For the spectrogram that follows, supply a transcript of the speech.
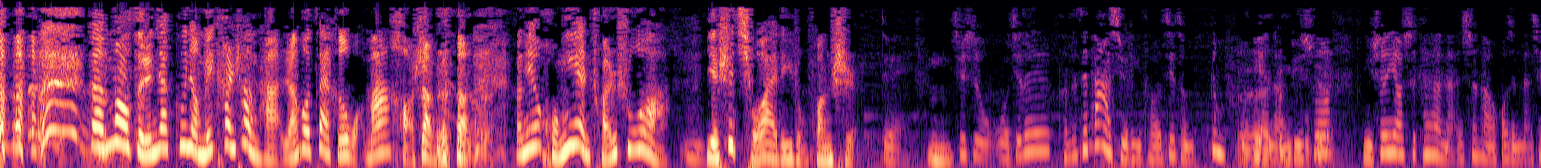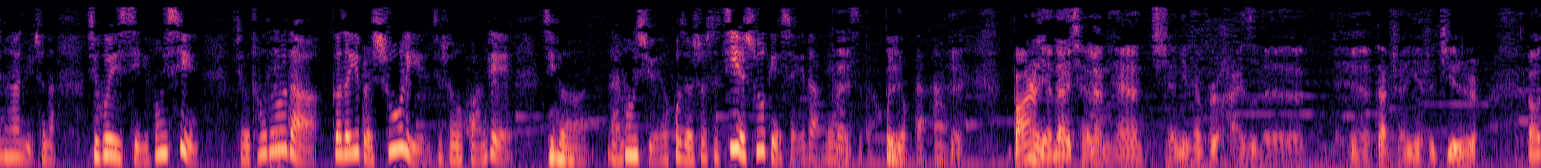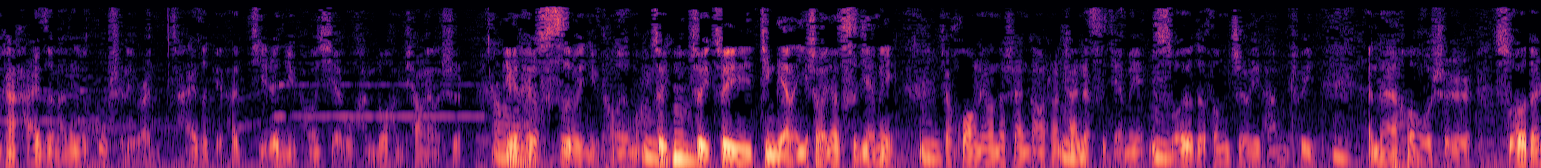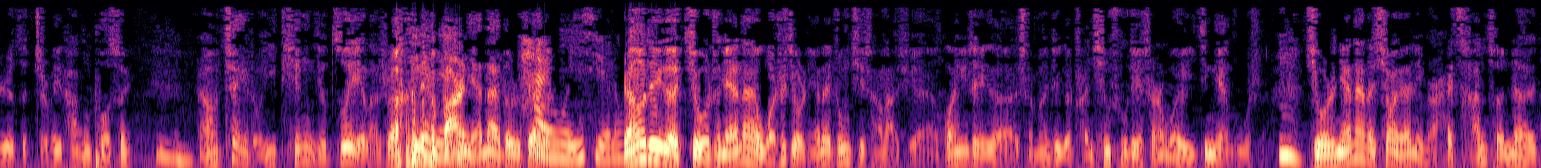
但貌似人家姑娘没看上他，然后再和我妈好上了。当年鸿雁传书啊，也是求爱的一种方式。对，嗯，就是我觉得可能在大学里头这种更普遍的，比如说女生要是看上男生了，或者男生看上女生了，就会写一封信，就偷偷的搁在一本书里，就是还给这个男同学，或者说是借书给谁的那样子的，会有的啊。对，八十年代前两天、前几天不是孩子的呃诞辰也是忌日，然后看孩子的那个故事里边，孩子给他几任女朋友写过很多很漂亮的诗，哦因为他有四位女朋友嘛，嗯最嗯最最经典的一首叫《四姐妹》，嗯叫荒凉的山岗上站着四姐妹，嗯所有的风只为她们吹，嗯然后是所有的日子只为她们破碎，嗯，然后这种一听你就醉了，是吧？那个八十年代都是这太个。文学了。然后这个九十年代，我是九十年代中期上大学。关于这个什么这个传情书这事儿，我有一经典故事。嗯，九十年代的校园里面还残存着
